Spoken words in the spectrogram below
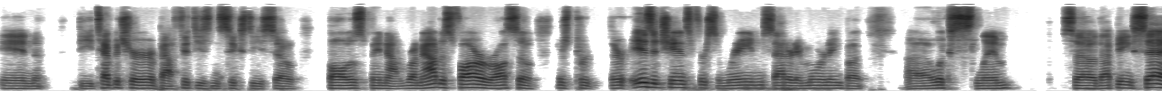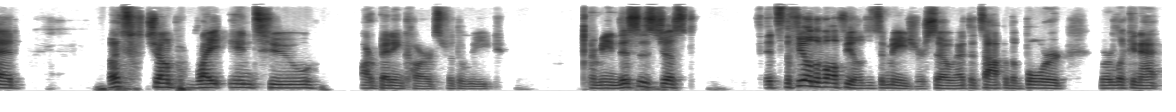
in the temperature, about 50s and 60s. So balls may not run out as far. Or also there's per, there is a chance for some rain Saturday morning, but uh, it looks slim. So that being said, let's jump right into our betting cards for the week. I mean, this is just it's the field of all fields. It's a major. So at the top of the board, we're looking at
